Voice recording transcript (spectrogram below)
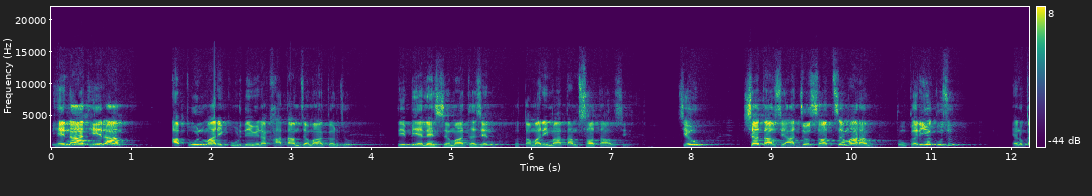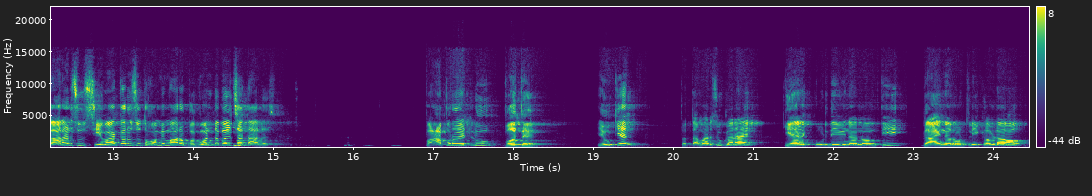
હે નાથ, હે રામ, આ પૂન મારી કુળદેવીના ખાતામાં જમા કરજો. તે બેલેન્સ જમા થશે ને, તો તમારી માતામાં સત આવશે. કેવું સત આવશે. આજ જો સત છે મારામાં, તો હું કરી શકું છું? એનું કારણ શું? સેવા કરું છું તો અમે મારો ભગવાન ડબલ સત આલે છે. વાપરો એટલું વધે. એવું કેમ તો તમારે શું કરાય? ઘેર કુળદેવીના નામથી ગાયને રોટલી ખવડાવો,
